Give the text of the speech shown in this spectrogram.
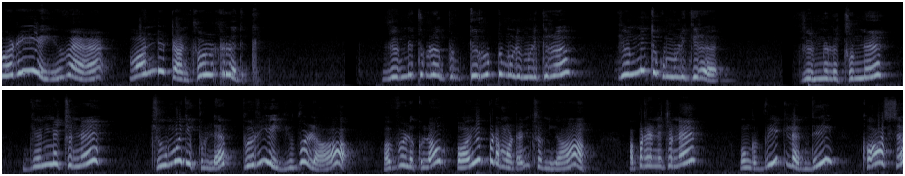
பெரிய இவன் வந்துட்டான் சொல்றதுக்கு. என்னத்துக்குள்ள இப்படி திருட்டு மொழி முழிக்கிற? என்னத்துக்கு முழிக்கிற? என்னல சொன்னேன் என்ன சொன்ன? சுமதி புள்ள பெரிய இவளா? அவளுக்கெல்லாம் பயப்பட மாட்டேன்னு சொன்னியா? அப்புறம் என்ன சொன்ன? உங்கள் வீட்டிலேருந்து காசை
